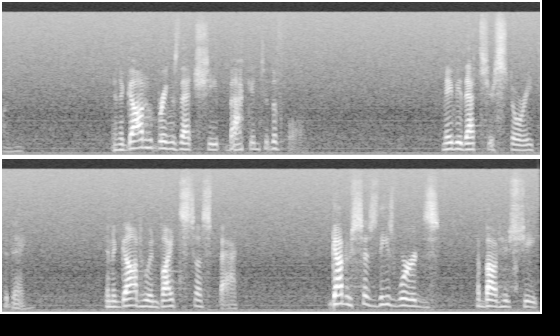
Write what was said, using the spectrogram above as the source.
one, and a God who brings that sheep back into the fold. Maybe that's your story today. And a God who invites us back. God who says these words about his sheep.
